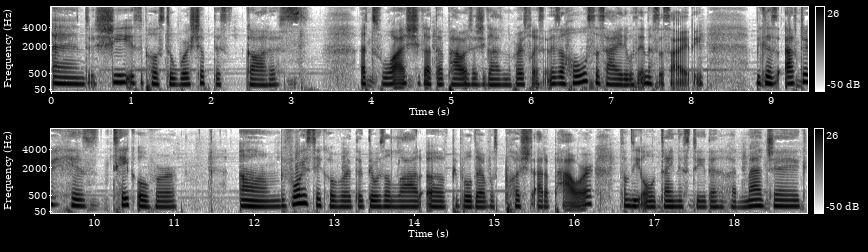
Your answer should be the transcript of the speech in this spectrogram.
and she is supposed to worship this goddess. That's why she got the powers that she got in the first place. And there's a whole society within a society. Because after his takeover, um, before his takeover, like, there was a lot of people that was pushed out of power from the old dynasty that had magic,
